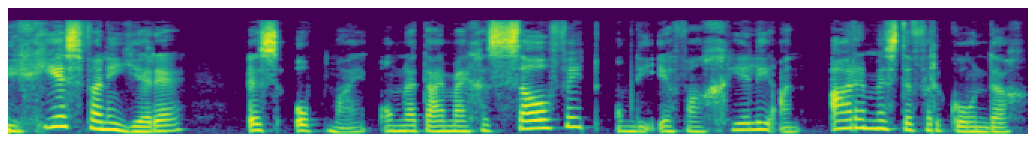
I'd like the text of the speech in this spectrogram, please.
Die gees van die Here is op my omdat hy my gesalf het om die evangelie aan armes te verkondig.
